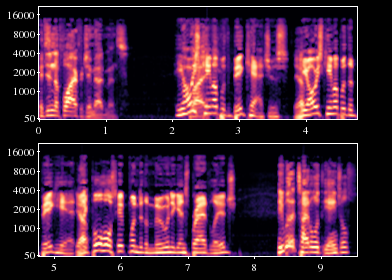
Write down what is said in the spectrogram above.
It didn't apply for Jim Edmonds. he always like- came up with big catches. Yep. He always came up with a big hit. Yep. Like Pujols hit one to the moon against Brad Lidge. he won a title with the Angels.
